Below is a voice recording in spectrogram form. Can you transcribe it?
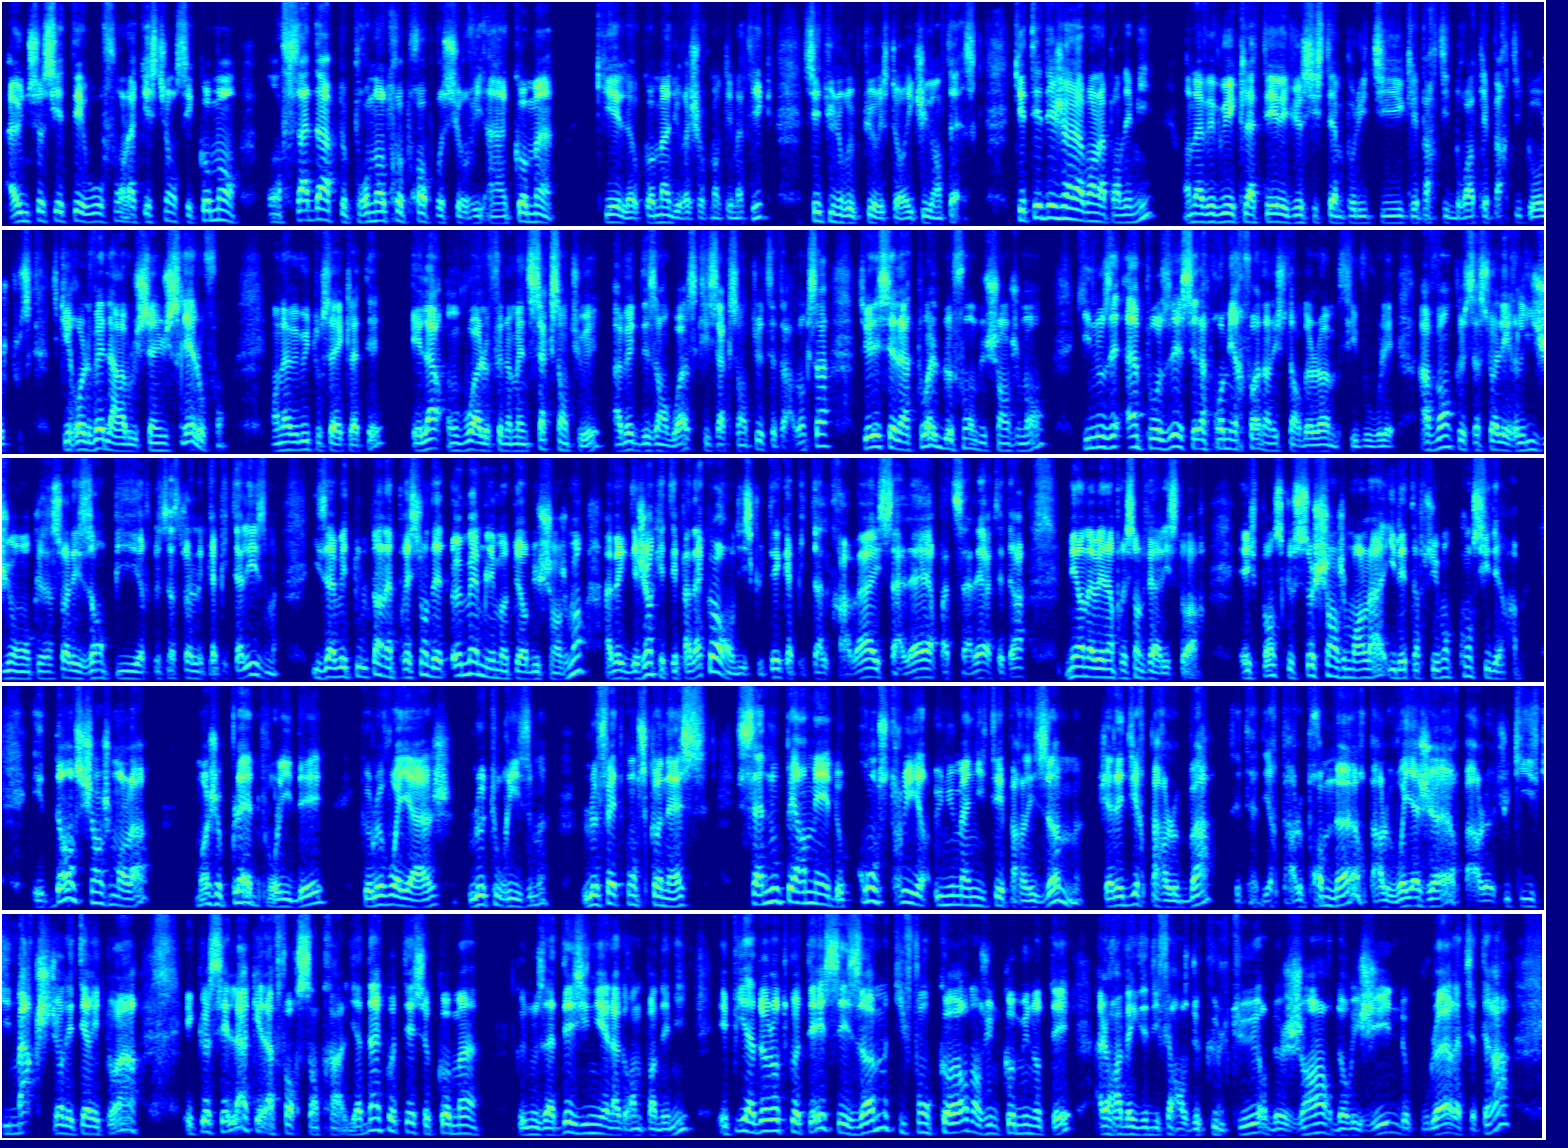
à une société où, au fond, la question, c'est comment on s'adapte pour notre propre survie à un commun qui est le commun du réchauffement climatique, c'est une rupture historique gigantesque, qui était déjà là avant la pandémie. On avait vu éclater les vieux systèmes politiques, les partis de droite, les partis de gauche, tout ce qui relevait de la révolution industrielle, au fond. On avait vu tout ça éclater. Et là, on voit le phénomène s'accentuer avec des angoisses qui s'accentuent, etc. Donc ça, c'est la toile de fond du changement qui nous est imposée. C'est la première fois dans l'histoire de l'homme, si vous voulez. Avant que ce soit les religions, que ce soit les empires, que ce soit le capitalisme, ils avaient tout le temps l'impression d'être eux-mêmes les moteurs du changement, avec des gens qui n'étaient pas d'accord. On discutait capital, travail, salaire, pas de salaire, etc. Mais on avait l'impression de faire l'histoire. Et je pense que ce changement-là, il est absolument considérable. Et dans ce changement-là, moi, je plaide pour l'idée que le voyage, le tourisme, le fait qu'on se connaisse, ça nous permet de construire une humanité par les hommes, j'allais dire par le bas, c'est-à-dire par le promeneur, par le voyageur, par le, celui qui, qui marche sur les territoires, et que c'est là qu'est la force centrale. Il y a d'un côté ce commun que nous a désigné la grande pandémie, et puis il y a de l'autre côté ces hommes qui font corps dans une communauté, alors avec des différences de culture, de genre, d'origine, de couleur, etc.,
